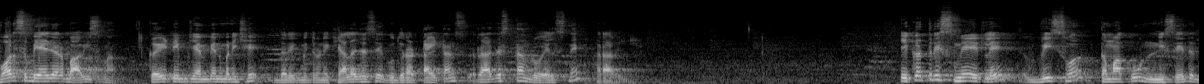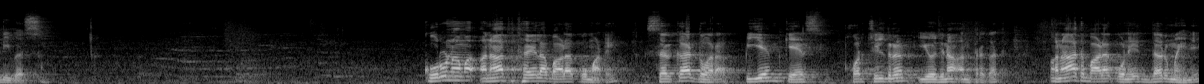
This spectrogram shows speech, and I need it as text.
વર્ષ બે હજાર બાવીસમાં કઈ ટીમ ચેમ્પિયન બની છે? દરેક મિત્રોને ખ્યાલ જ હશે, ગુજરાત ટાઇટન્સ રાજસ્થાન રોયલ્સને હરાવીને એકત્રીસ મે એટલે વિશ્વ તમાકુ નિષેધ દિવસ. કોરોનામાં અનાથ થયેલા બાળકો માટે સરકાર દ્વારા પીએમ કેર્સ ફોર ચિલ્ડ્રન યોજના અંતર્ગત અનાથ બાળકોને દર મહિને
